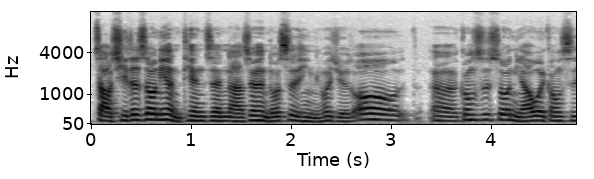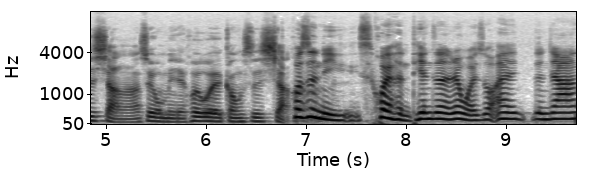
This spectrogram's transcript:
早期的时候你很天真啊，所以很多事情你会觉得哦，呃，公司说你要为公司想啊，所以我们也会为公司想啊。或是你会很天真的认为说，哎，人家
